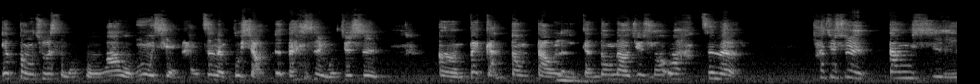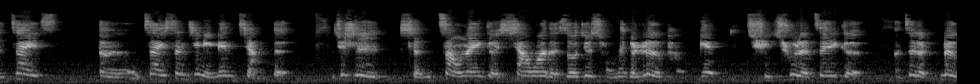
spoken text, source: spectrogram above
要蹦出什么火花，我目前还真的不晓得，但是我就是嗯、呃、被感动到了，感动到就说哇，真的，他就是当时在呃在圣经里面讲的。就是神造那个夏娃的时候，就从那个肋旁里面取出了这一个呃这个肋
